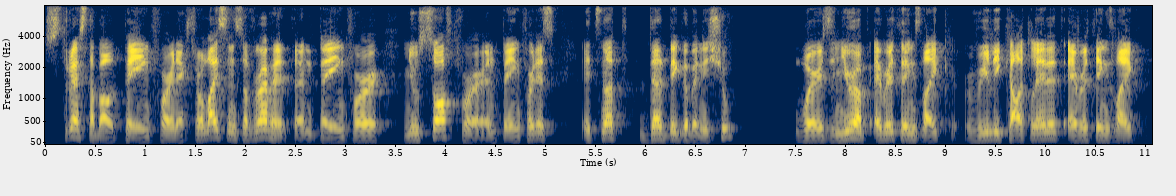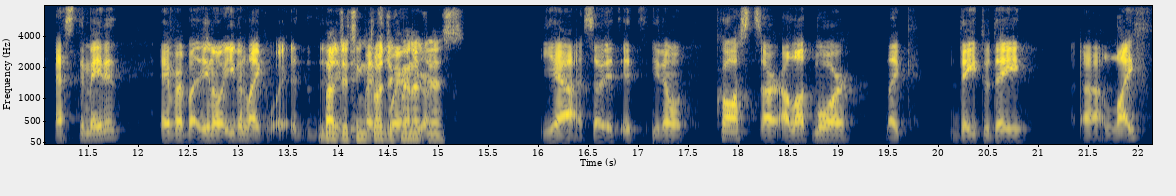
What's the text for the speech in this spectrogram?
stressed about paying for an extra license of Revit and paying for new software and paying for this. It's not that big of an issue. Whereas in Europe, everything's like really calculated, everything's like estimated. Everybody, you know, even like Budgeting, project where in Europe. managers. Yeah, so it, it you know costs are a lot more like day-to-day uh, life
